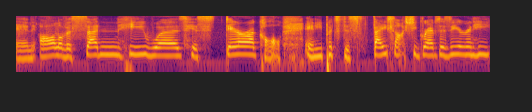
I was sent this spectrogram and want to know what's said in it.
and all of a sudden he was hysterical and he puts this face on she grabs his ear and he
